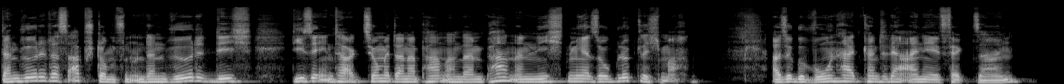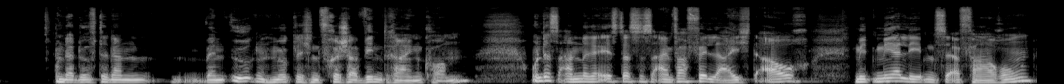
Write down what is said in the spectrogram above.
Dann würde das abstumpfen und dann würde dich diese Interaktion mit deiner Partnerin, deinem Partner nicht mehr so glücklich machen. Also Gewohnheit könnte der eine Effekt sein. Und da dürfte dann, wenn irgend möglich, ein frischer Wind reinkommen. Und das andere ist, dass es einfach vielleicht auch mit mehr Lebenserfahrung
